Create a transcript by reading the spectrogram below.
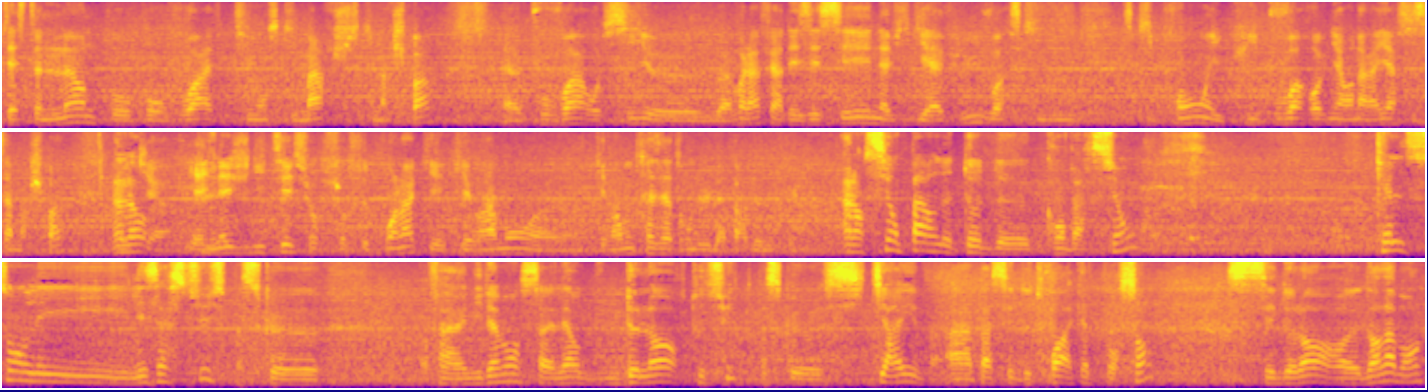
test and learn pour, voir effectivement ce qui marche, ce qui ne marche pas, euh, pouvoir aussi bah, voilà, faire des essais, naviguer à vue, voir ce qui, ce qui prend et puis pouvoir revenir en arrière si ça ne marche pas. Alors, il y a une agilité sur, sur ce point-là qui est, vraiment, euh, qui est vraiment très attendue de la part de nos clients. Alors si on parle de taux de conversion, quelles sont les, astuces? Parce que, enfin évidemment, ça a l'air de l'or tout de suite, parce que si tu arrives à passer de 3 à 4% c'est de l'or euh, dans la banque.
